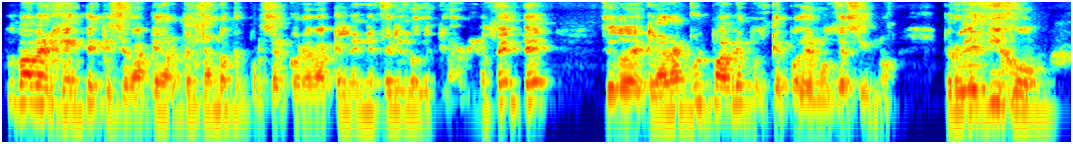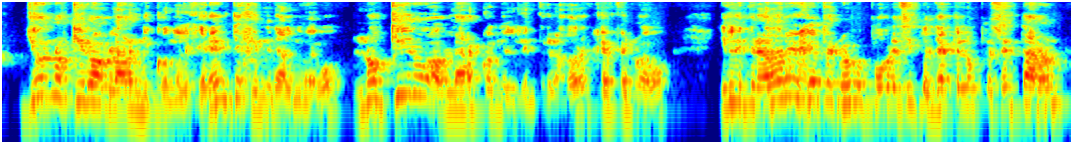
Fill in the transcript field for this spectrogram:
pues va a haber gente que se va a quedar pensando que por ser coreback en la NFL lo declaran inocente, si lo declaran culpable, pues qué podemos decir, ¿no? Pero les dijo, yo no quiero hablar ni con el gerente general nuevo, no quiero hablar con el entrenador en jefe nuevo, y el entrenador en jefe nuevo, pobrecito, ya que lo presentaron,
